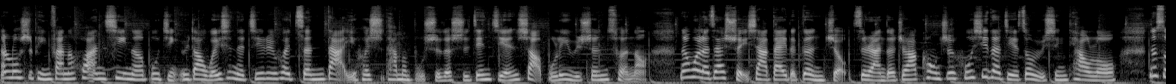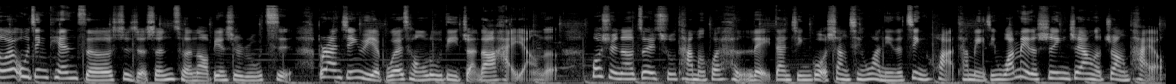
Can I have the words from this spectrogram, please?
那若是频繁的换气呢，不仅遇到危险的几率会增大，也会使它们捕食的时间减少，不利于生存哦。那为了在水下待得更久，自然的就要控制呼吸的节奏与心跳喽。那所谓物竞天择，适者生存哦，便是如此。不然鲸鱼也不会从陆地转到海洋了。或许呢，最初它们会很累，但经过上千万年的进化，它们已经完美的适应这样的状态哦。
